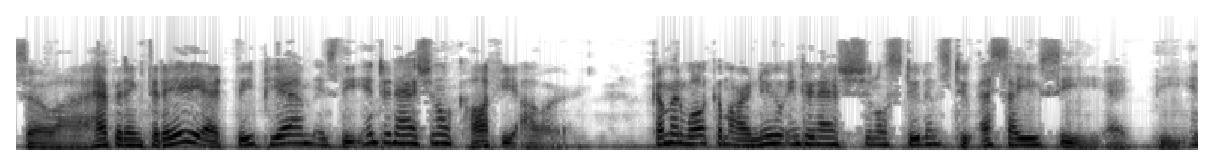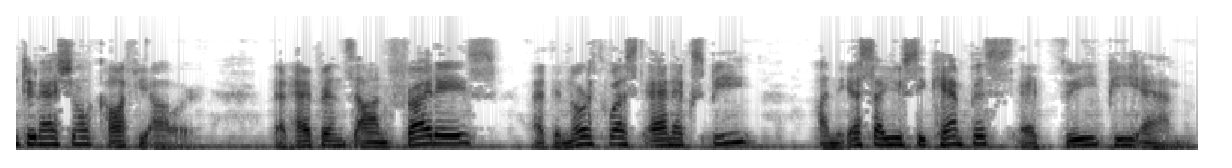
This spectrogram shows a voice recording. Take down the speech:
So, uh, happening today at 3 p.m. is the International Coffee Hour. Come and welcome our new international students to SIUC at the International Coffee Hour. That happens on Fridays at the Northwest Annex B on the SIUC campus at 3 p.m.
